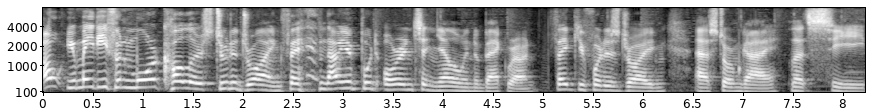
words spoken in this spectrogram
Oh, you made even more colors to the drawing. now you put orange and yellow in the background. Thank you for this drawing, uh, Storm Guy. Let's see.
